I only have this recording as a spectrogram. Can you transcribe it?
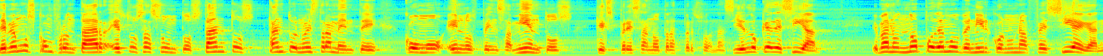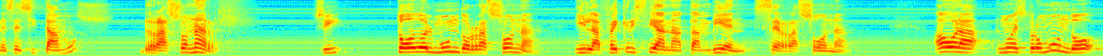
debemos confrontar estos asuntos tantos, tanto en nuestra mente como en los pensamientos que expresan otras personas. Y es lo que decía, hermanos, no podemos venir con una fe ciega, necesitamos razonar. ¿Sí? todo el mundo razona y la fe cristiana también se razona. Ahora, nuestro mundo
